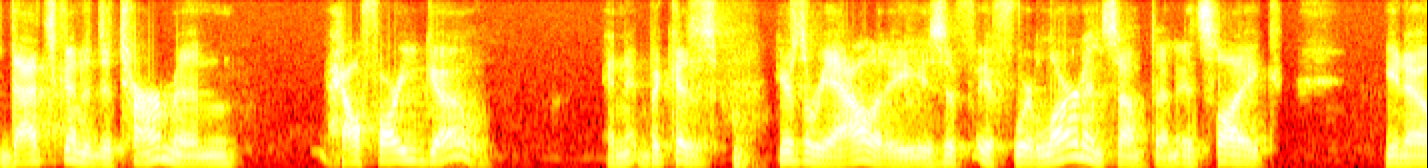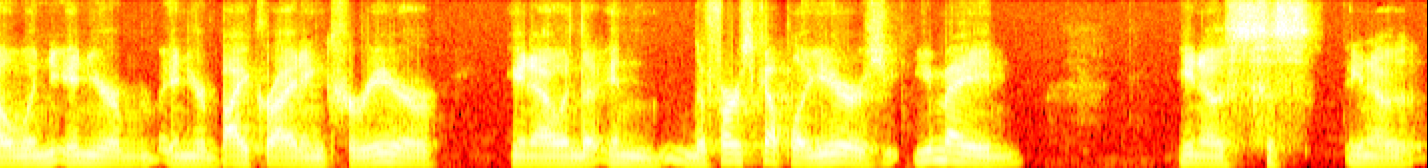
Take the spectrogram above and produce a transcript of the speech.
That's going to determine how far you go. And because here's the reality is if, if we're learning something, it's like, you know, when in your, in your bike riding career, you know, in the, in the first couple of years, you made, you know, you know,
